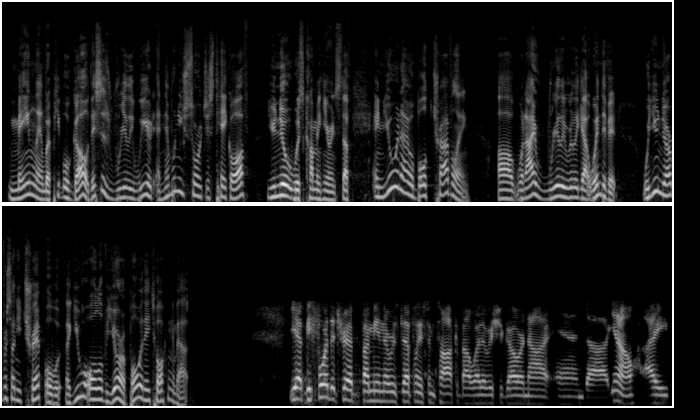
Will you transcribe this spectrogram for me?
mainland where people go. This is really weird. And then when you saw it just take off you knew it was coming here and stuff. And you and I were both traveling uh, when I really, really got wind of it. Were you nervous on your trip, or like you were all over Europe? What were they talking about? Yeah, before the trip, I mean, there was definitely some talk about whether we should go or not. And uh, you know, I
